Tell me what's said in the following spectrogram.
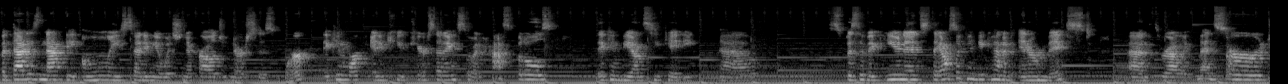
but that is not the only setting in which nephrology nurses work. They can work in acute care settings, so in hospitals, they can be on CKD uh, specific units. They also can be kind of intermixed um, throughout like med surg.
